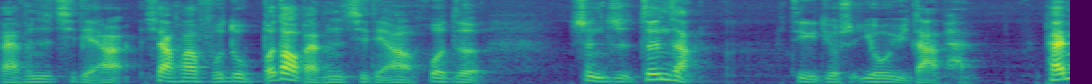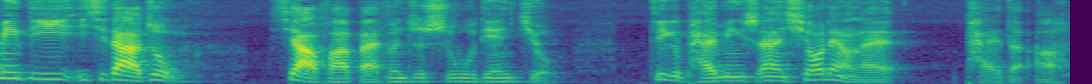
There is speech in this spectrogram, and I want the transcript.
百分之七点二，下滑幅度不到百分之七点二或者甚至增长，这个就是优于大盘。排名第一一汽大众。下滑百分之十五点九，这个排名是按销量来排的啊。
